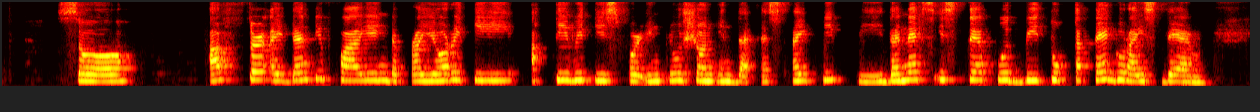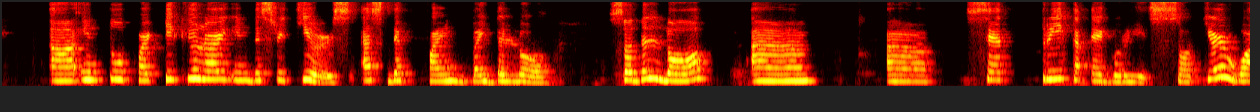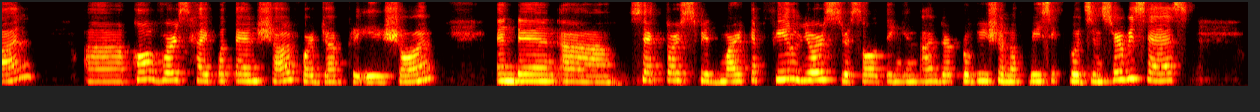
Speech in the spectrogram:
So after identifying the priority activities for inclusion in the SIPP, the next step would be to categorize them uh, into particular industry tiers as defined by the law. So the law um, uh, set three categories. So tier one uh, covers high potential for job creation, and then uh, sectors with market failures resulting in under provision of basic goods and services,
